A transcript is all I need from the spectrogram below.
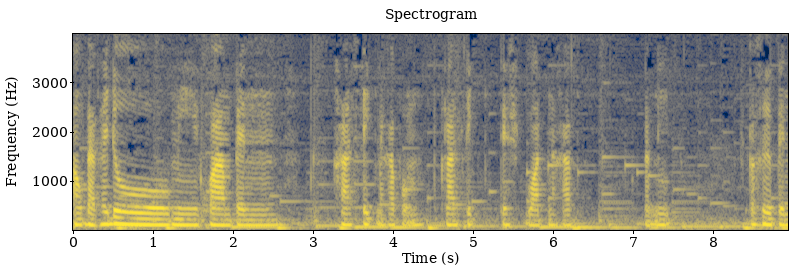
ออกแบบให้ดูมีความเป็นคลาสสิกนะครับผม classic dress watch นะครับแบบนี้ก็คือเป็น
